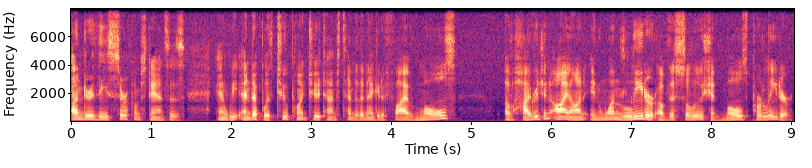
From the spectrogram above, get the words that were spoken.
under these circumstances. And we end up with 2.2 times 10 to the negative 5 moles of hydrogen ion in one liter of this solution, moles per liter,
